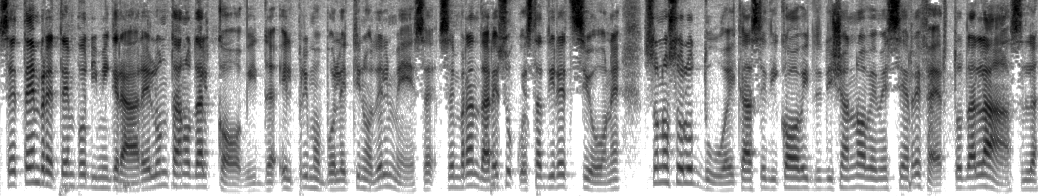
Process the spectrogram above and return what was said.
Settembre è tempo di migrare lontano dal Covid e il primo bollettino del mese sembra andare su questa direzione. Sono solo due i casi di Covid-19 messi a referto dalla ASL.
